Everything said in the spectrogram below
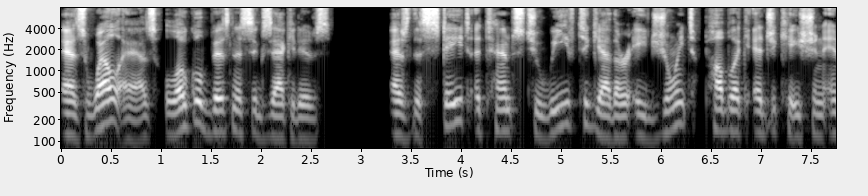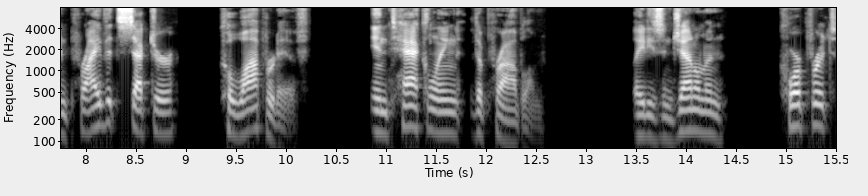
as well as local business executives as the state attempts to weave together a joint public education and private sector cooperative in tackling the problem. Ladies and gentlemen, corporate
